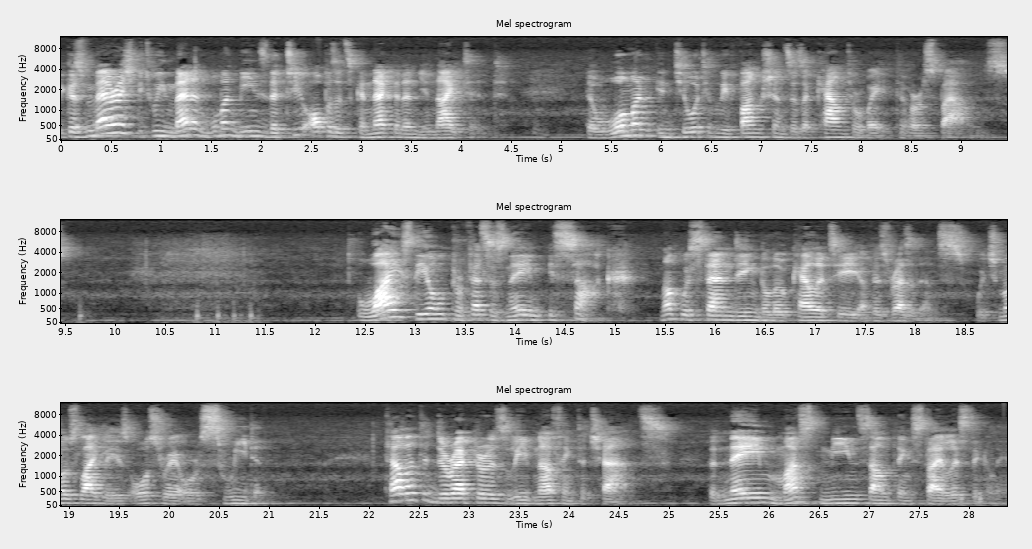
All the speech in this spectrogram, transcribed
Because marriage between man and woman means the two opposites connected and united the woman intuitively functions as a counterweight to her spouse. Why is the old professor's name Isaac, notwithstanding the locality of his residence, which most likely is Austria or Sweden? Talented directors leave nothing to chance. The name must mean something stylistically.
